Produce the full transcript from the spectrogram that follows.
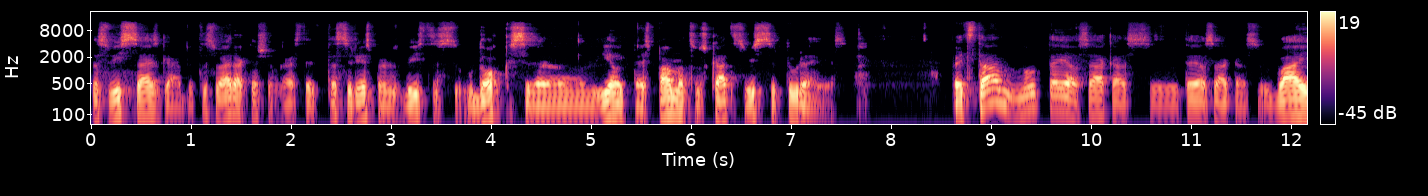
tas viss aizgāja. Bet tas vairāk tiešām, kā es teicu, tas ir iespējams bijis tas udokas uh, ieliktais pamats, uz kā tas viss ir turējies. Pēc tam, nu, te jau sākās, te jau sākās. vai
